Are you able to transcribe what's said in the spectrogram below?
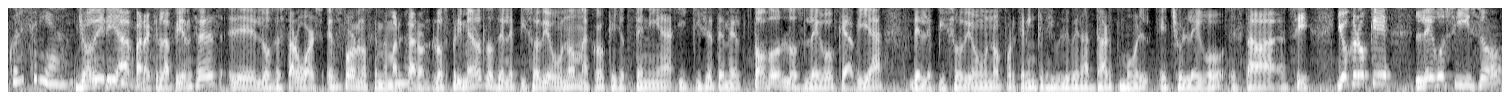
¿Cuál sería? Yo diría, para que la pienses, eh, los de Star Wars. Esos fueron los que me marcaron. Los primeros, los del episodio 1, me acuerdo que yo tenía y quise tener todos los Lego que había del episodio 1 porque era increíble ver a Darth Maul hecho Lego. Estaba, sí. Yo creo que Lego sí hizo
